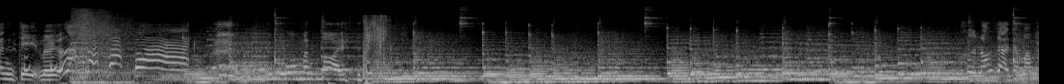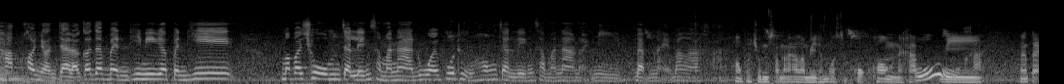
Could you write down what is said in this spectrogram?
อันจิเลย นึกว่ามันต่อย คือนอกจากจะมาพักผ่อนหย่อนใจแล้วก็จะเป็นที่นี่ก็เป็นที่มาประชุมจัดเลี้ยงสัมมนาด้วยพูดถึงห้องจัดเลี้ยงสัมมนาหน่อยมีแบบไหนบ้างอะคะ ห้องประชุมสัมมนาเรามีทั้งหมด 16 ห้องนะครับ โอ้มีค่ะตั้งแต่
